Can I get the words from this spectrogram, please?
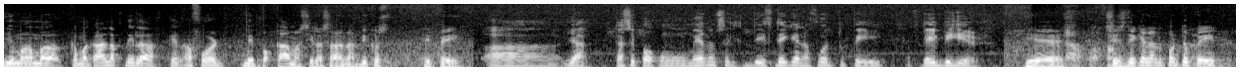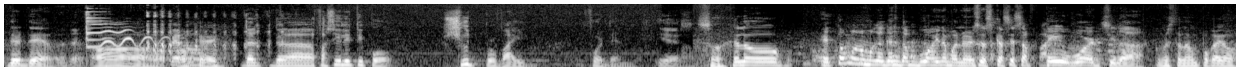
yung mga ma- kamag-anak nila can afford, may kama sila sana because they pay. Ah, yeah. Kasi po kung meron sila, if they can afford to pay, they'll be here. Yes. Since they cannot afford to pay, they're there. Oh, Pero okay. the, the facility po should provide for them. Yes. So, hello. Ito mga magagandang buhay naman nurses kasi sa pay ward sila. Kumusta naman po kayo?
